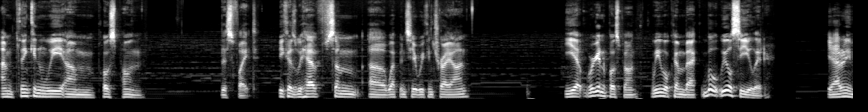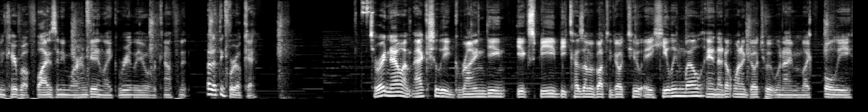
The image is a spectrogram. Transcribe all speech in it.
I'm thinking we um postpone this fight because we have some uh, weapons here we can try on. Yeah, we're gonna postpone. We will come back. We'll, we will see you later. Yeah, I don't even care about flies anymore. I'm getting like really overconfident, but I think we're okay. So right now I'm actually grinding EXP because I'm about to go to a healing well and I don't want to go to it when I'm like fully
